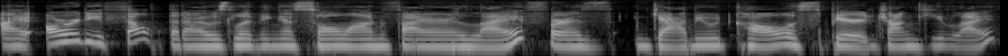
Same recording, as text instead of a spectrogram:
I already felt that I was living a soul on fire life, or as Gabby would call a spirit junkie life.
